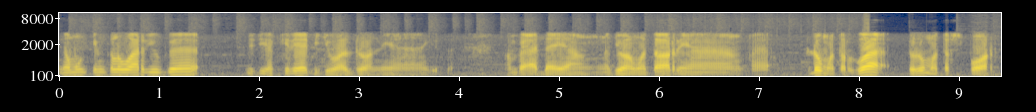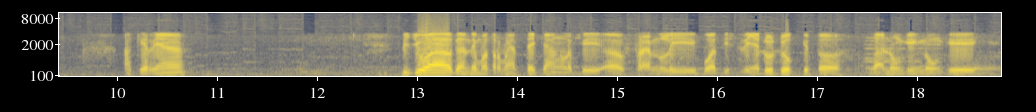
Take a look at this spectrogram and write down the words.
nggak mungkin keluar juga. Jadi akhirnya dijual drone-nya gitu sampai ada yang ngejual motornya kayak aduh motor gua dulu motor sport. Akhirnya dijual ganti motor metik yang lebih uh, friendly buat istrinya duduk gitu nggak nungging nungging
